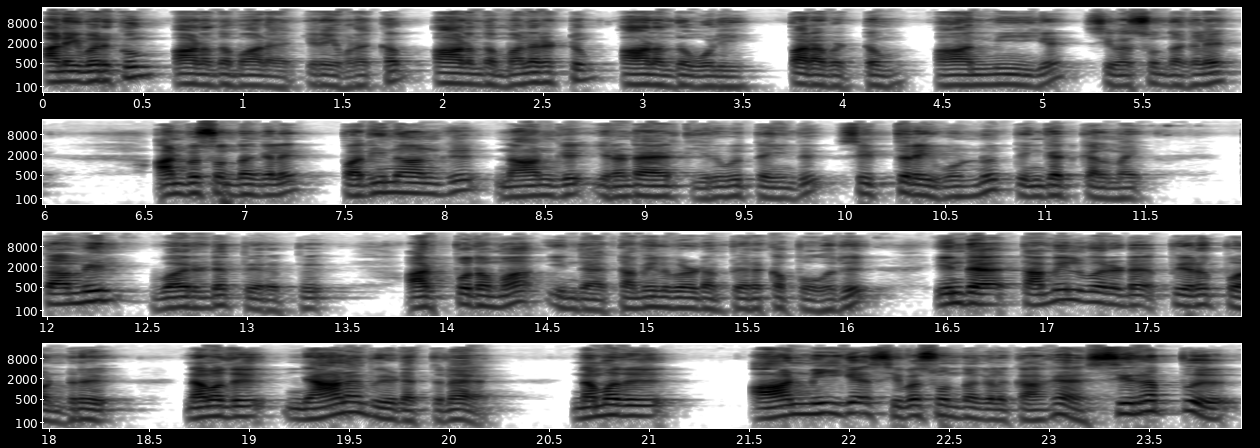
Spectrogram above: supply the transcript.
அனைவருக்கும் ஆனந்தமான இறைவணக்கம். ஆனந்தம் மலரட்டும் ஆனந்த ஒளி பரவட்டும். ஆன்மீக சிவ சொந்தங்களே அன்பு சொந்தங்களே பதினான்கு நான்கு இரண்டாயிரத்தி இருபத்தைந்து சித்திரை ஒன்று திங்கட்கிழமை தமிழ் வருட பிறப்பு. அற்புதமாக இந்த தமிழ் வருடம் பிறக்கப் போகுது. இந்த தமிழ் வருட பிறப்பு அன்று நமது ஞானபீடத்தில் நமது ஆன்மீக சிவ சொந்தங்களுக்காக சிறப்பு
